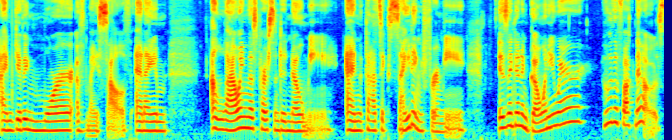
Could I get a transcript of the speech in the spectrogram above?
I'm giving more of myself and I'm allowing this person to know me and that's exciting for me. Is it going to go anywhere? Who the fuck knows?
